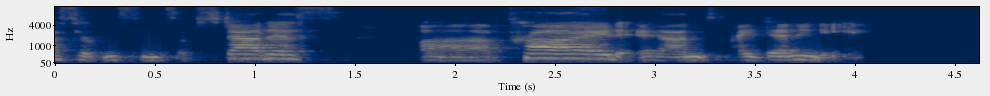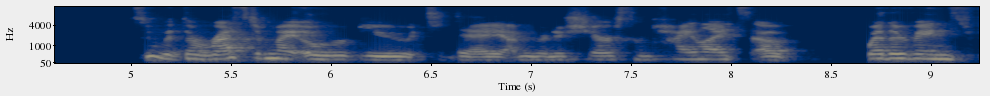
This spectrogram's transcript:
a certain sense of status, uh, pride, and identity. So with the rest of my overview today, I'm going to share some highlights of weather vanes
